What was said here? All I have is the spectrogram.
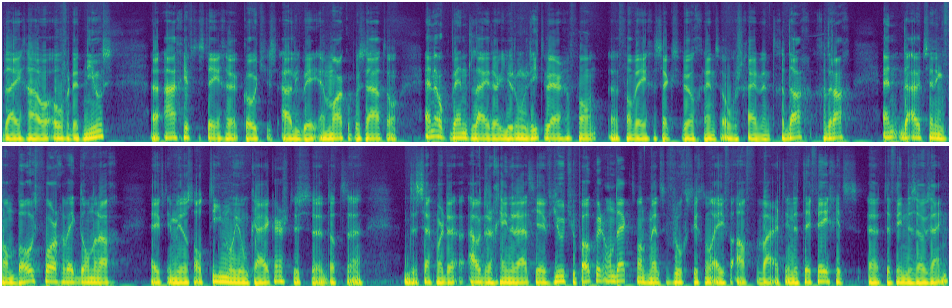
bijgehouden over het nieuws. Aangiftes tegen coaches Ali B. en Marco Pozzato. En ook bandleider Jeroen Rietbergen van, vanwege seksueel grensoverschrijdend gedrag. En de uitzending van Boos vorige week donderdag heeft inmiddels al 10 miljoen kijkers. Dus uh, dat, uh, de, zeg maar de oudere generatie heeft YouTube ook weer ontdekt. Want mensen vroegen zich nog even af waar het in de tv-gids uh, te vinden zou zijn.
